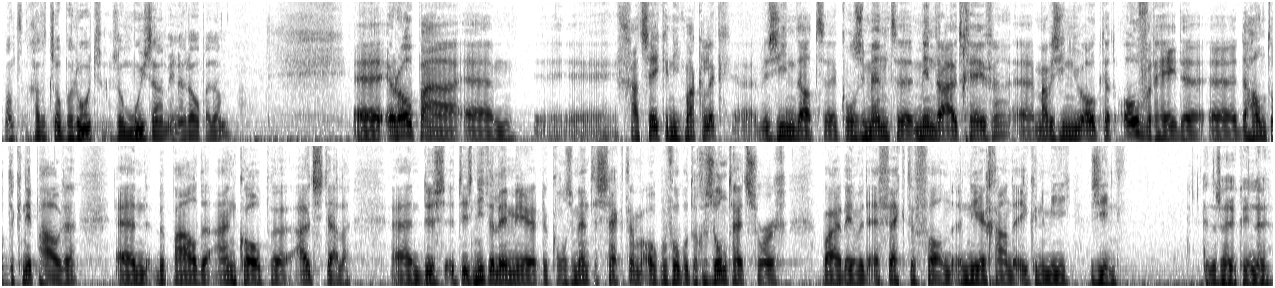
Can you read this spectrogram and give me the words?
Want gaat het zo beroerd, zo moeizaam in Europa dan? Uh, Europa uh, gaat zeker niet makkelijk. Uh, we zien dat consumenten minder uitgeven. maar we zien nu ook dat overheden de hand op de knip houden... en bepaalde aankopen uitstellen. dus het is niet alleen meer de consumentensector... maar ook bijvoorbeeld de gezondheidszorg... waarin we de effecten van een neergaande economie zien. En dan zou je kunnen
